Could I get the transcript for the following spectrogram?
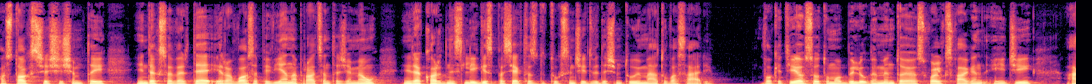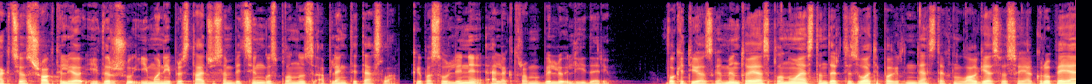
o Stoks 600 indekso vertė yra vos apie 1 procentą žemiau nei rekordinis lygis pasiektas 2020 m. vasarį. Vokietijos automobilių gamintojos Volkswagen AG akcijos šoktelėjo į viršų įmoniai pristačius ambicingus planus aplenkti Tesla kaip pasaulinį elektromobilių lyderį. Vokietijos gamintojas planuoja standartizuoti pagrindinės technologijas visoje grupėje,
